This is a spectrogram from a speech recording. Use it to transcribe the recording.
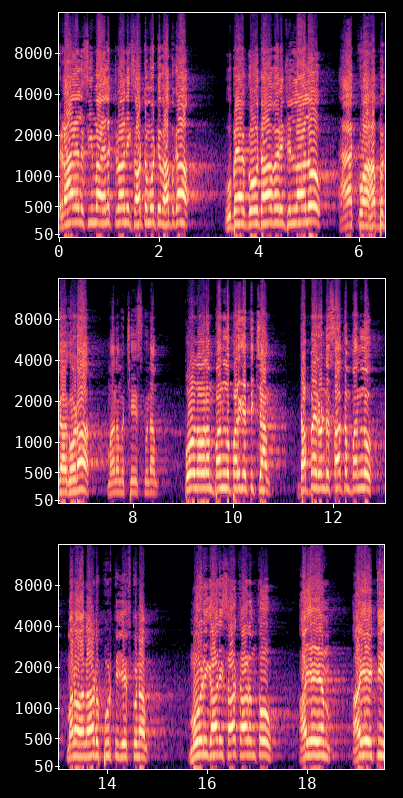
రాయలసీమ ఎలక్ట్రానిక్స్ ఆటోమోటివ్ హబ్గా ఉభయ గోదావరి జిల్లాలో ఆక్వా హబ్గా కూడా మనము చేసుకున్నాం. పోలవరం పనులు పరిగెత్తించాం డెబ్బై రెండు శాతం పనులు మనం ఆనాడు పూర్తి చేసుకున్నాం. మోడీ గారి సహకారంతో IIM IIT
